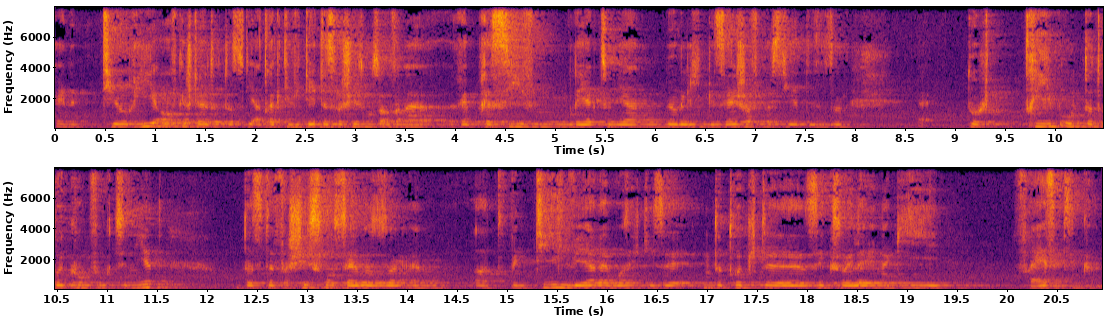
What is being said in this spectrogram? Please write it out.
eine Theorie aufgestellt hat, dass die Attraktivität des Faschismus auf einer repressiven, reaktionären, bürgerlichen Gesellschaft basiert, die sozusagen äh, durch Triebunterdrückung funktioniert und dass der Faschismus selber sozusagen eine Art Ventil wäre, wo sich diese unterdrückte sexuelle Energie freisetzen könnte.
